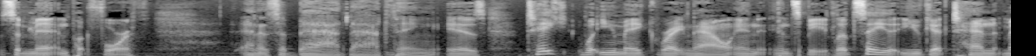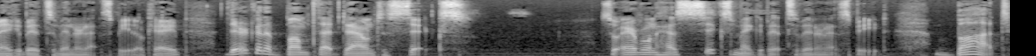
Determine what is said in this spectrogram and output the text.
submit and put forth, and it's a bad bad thing. Is take what you make right now in in speed. Let's say that you get 10 megabits of internet speed. Okay, they're going to bump that down to six. So everyone has 6 megabits of internet speed. But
